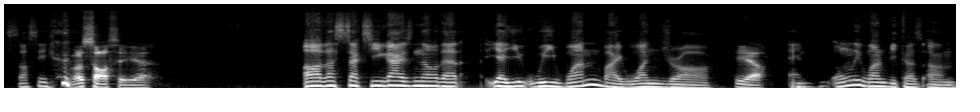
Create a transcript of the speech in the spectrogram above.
saucy. it was saucy. Yeah. oh, that sucks. You guys know that? Yeah, you we won by one draw, Yeah. and only won because um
